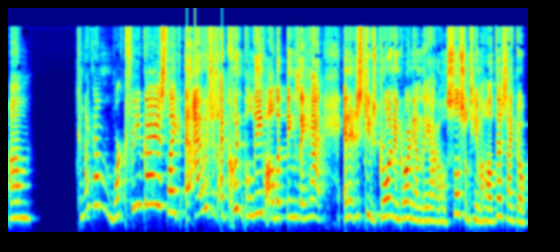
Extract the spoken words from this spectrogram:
um, can I come work for you guys? Like, I was just, I couldn't believe all the things they had. And it just keeps growing and growing. And they have a whole social team, a whole this. I go,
